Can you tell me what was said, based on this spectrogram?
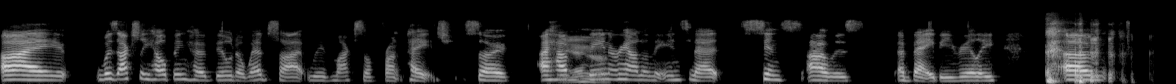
I was actually helping her build a website with Microsoft Front Page. So I have yeah. been around on the internet since I was a baby, really. Um,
